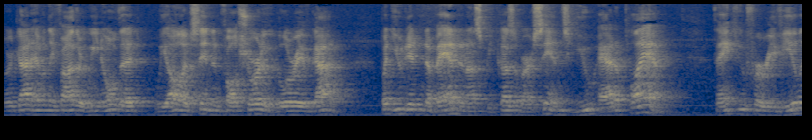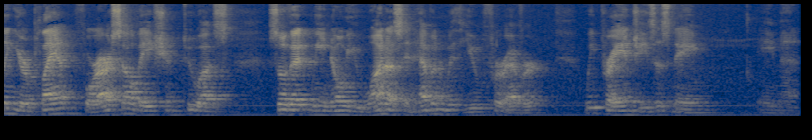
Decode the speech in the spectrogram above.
Lord God, Heavenly Father, we know that we all have sinned and fall short of the glory of God. But you didn't abandon us because of our sins. You had a plan. Thank you for revealing your plan for our salvation to us so that we know you want us in heaven with you forever. We pray in Jesus' name. Amen.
